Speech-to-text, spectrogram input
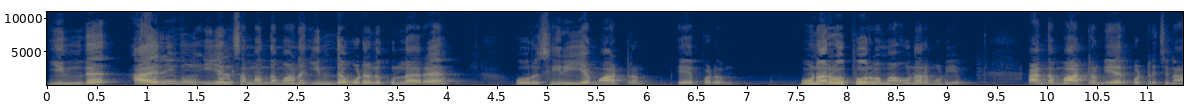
இந்த அறிவு இயல் சம்பந்தமான இந்த உடலுக்குள்ளார ஒரு சிறிய மாற்றம் ஏற்படும். உணர்வு பூர்வமாக உணர முடியும். அந்த மாற்றம் ஏற்பட்டுருச்சுன்னா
